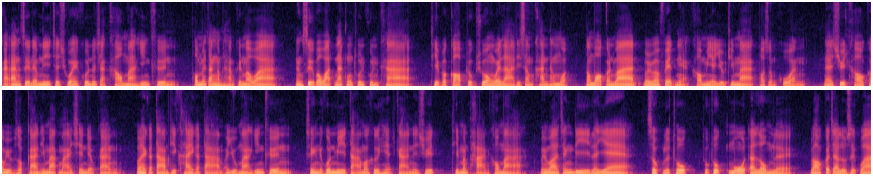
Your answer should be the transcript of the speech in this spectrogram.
การอ่านหนังสือเล่มนี้จะช่วยให้คุณรู้จักเขามากยิ่งขึ้น ผมเลยตั้งคำถามขึ้นมาว่า หนังสือประวัตินักลงทุนคุณค่า ที่ประกอบทุกช่วงเวลาที่สำคัญทั้งหมด ต้องบอกกันว่าบริมเฟตเนี่ยเขามีอายุที่มากพอสมควร และชีวิตเขาก็มีประสบการณ์ที่มากมายเช่นเดียวกันเมื่อไหร่ก็ตามที่ใครก็ตามอายุมากยิ่งขึ้น สิ่งที่คุณมีตามก็คือเหตุการณ์ในชีวิตที่มันผ่านเข้ามา ไม่ว่าทั้งดีและแย่ สุขหรือทุกข์ทุกๆมูดอารมณ์เลย เราก็จะรู้สึกว่า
